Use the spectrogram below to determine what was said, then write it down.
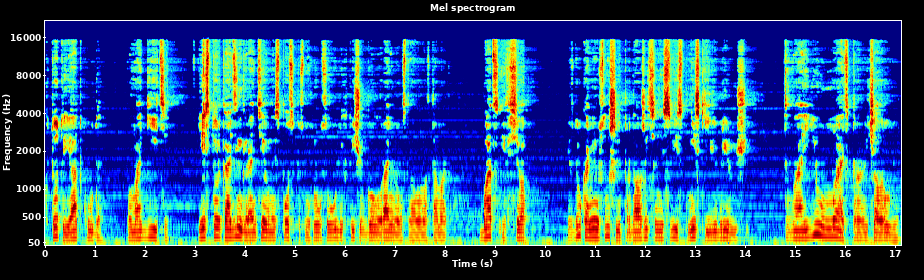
Кто ты и откуда? Помогите!» «Есть только один гарантированный способ», – усмехнулся Ульрих, тыча в голову раненого стволом автомата. «Бац, и все!» И вдруг они услышали продолжительный свист, низкий и вибрирующий. «Твою мать!» – прорычал Рудель.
